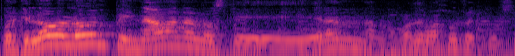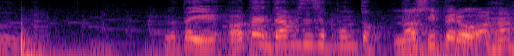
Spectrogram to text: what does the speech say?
Porque luego, luego empinaban a los que eran a lo mejor de bajos recursos, güey. Ahorita, ahorita entramos a ese punto. No, sí, pero, ajá,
